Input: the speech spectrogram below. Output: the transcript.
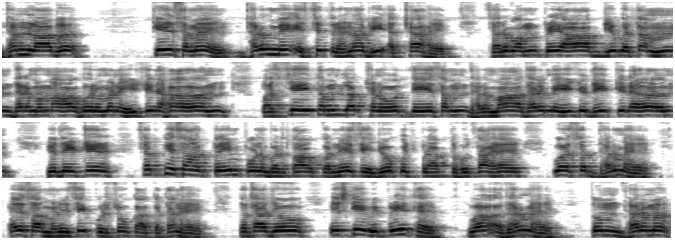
धन लाभ के समय धर्म में स्थित रहना भी अच्छा है। सर्व प्रियाभ्युगतम धर्म आहुर्मनीषिण। पश्येतम लक्षणोद्देशम धर्माधर्म युधिष्ठिर युधिष्ठिर सबके साथ प्रेम पूर्ण बर्ताव करने से जो कुछ प्राप्त होता है, वह सब धर्म है। ऐसा मनीषी पुरुषों का कथन है। तथा जो इसके विपरीत है, वह अधर्म है। तुम धर्म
